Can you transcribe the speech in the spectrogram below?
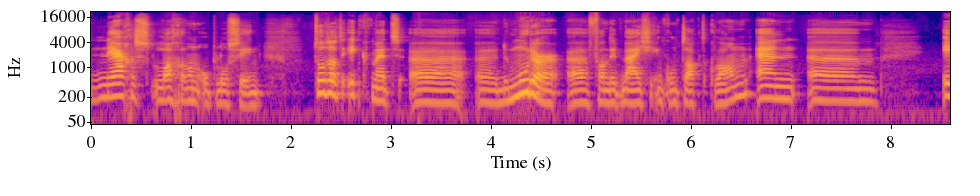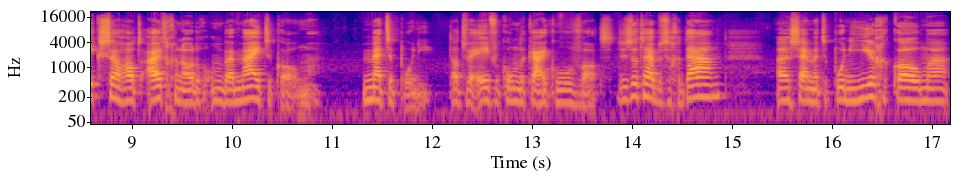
nergens lag er een oplossing. Totdat ik met de moeder van dit meisje in contact kwam. En ehm, ik ze had uitgenodigd om bij mij te komen met de pony. Dat we even konden kijken hoe of wat. Dus dat hebben ze gedaan. Uh, zijn met de pony hier gekomen.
